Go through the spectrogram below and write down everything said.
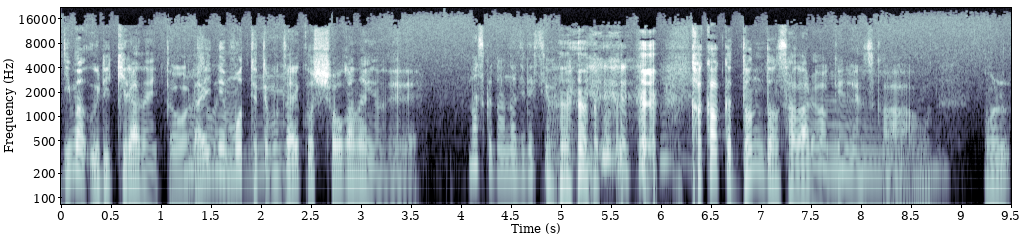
今売り切らないと来年持ってても在庫しょうがないので。マスクと同じですよね。価格どんどん下がるわけじゃないですか。もう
